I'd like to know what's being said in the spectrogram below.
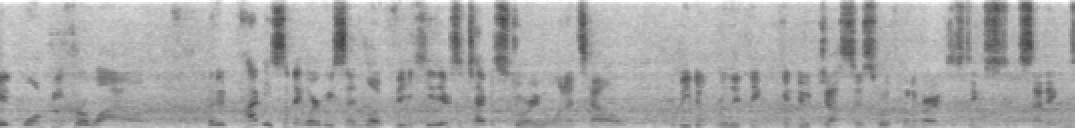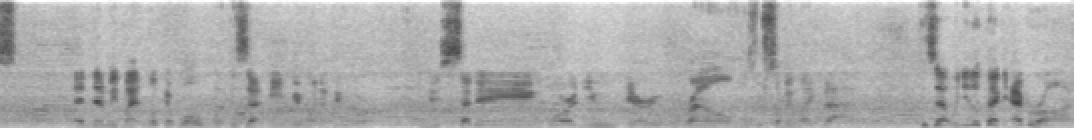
it won't be for a while, but it'd probably be something where we said, look, here's the type of story we want to tell. that We don't really think we can do justice with one of our existing settings, and then we might look at, well, what does that mean we want to do? World, a new setting or a new area of the realms or something like that. Because uh, when you look back at Eberron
